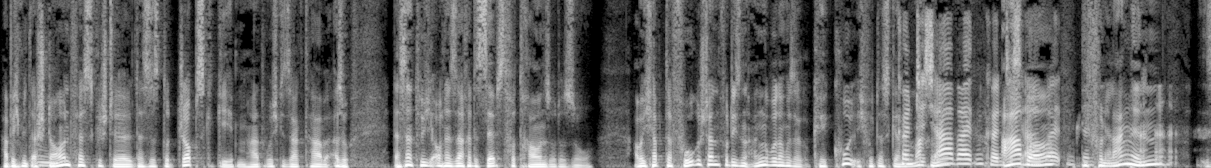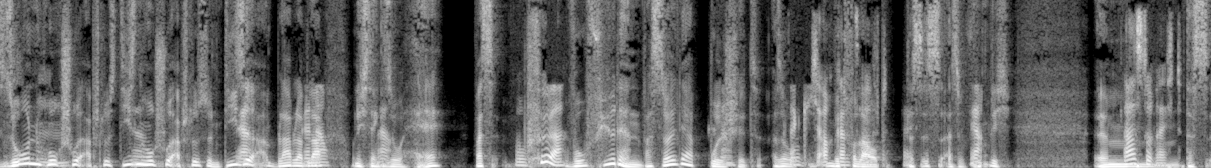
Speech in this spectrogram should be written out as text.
habe ich mit Erstaunen mhm. festgestellt, dass es dort Jobs gegeben hat, wo ich gesagt habe, also das ist natürlich auch eine Sache des Selbstvertrauens oder so. Aber ich habe davor gestanden vor diesen Angeboten und gesagt, okay, cool, ich würde das gerne könnte machen. Könnte ich arbeiten, könnte aber ich arbeiten. Aber die verlangen so einen mhm. Hochschulabschluss, diesen. Hochschulabschluss und diese ja, bla bla bla. Genau. Und ich denke so, hä? Was? Wofür? Wofür denn? Was soll der genau. Bullshit? Genau. Also Denke ich auch mit Verlaub. Das ist also wirklich. Ähm, da hast du recht. Das,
